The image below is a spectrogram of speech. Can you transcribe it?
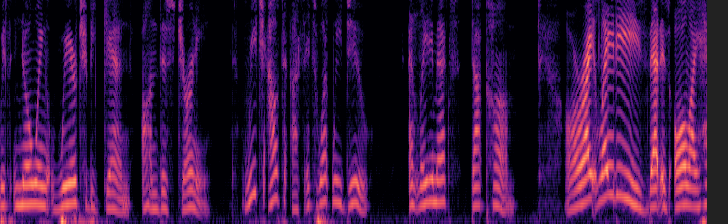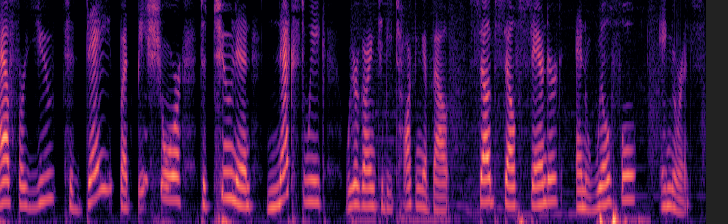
with knowing where to begin on this journey, reach out to us. It's what we do at ladymax.com. All right, ladies, that is all I have for you today, but be sure to tune in next week we are going to be talking about sub self standard and willful ignorance.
